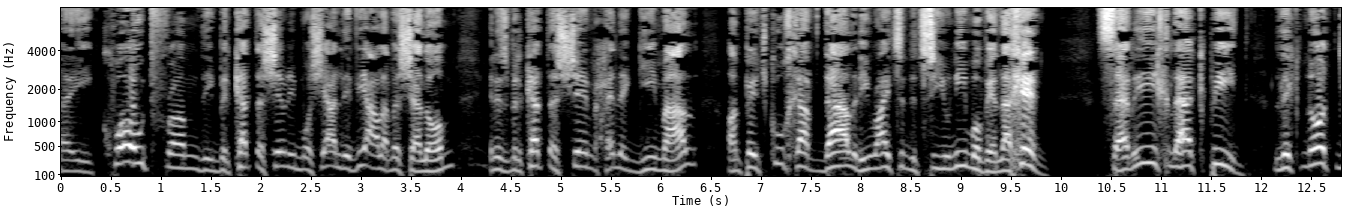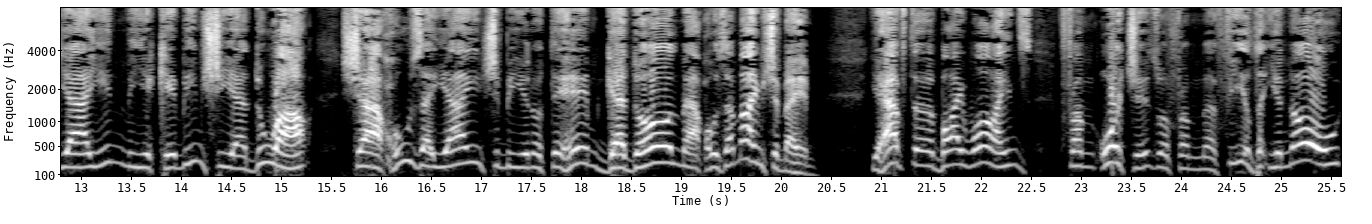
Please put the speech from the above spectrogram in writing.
a quote from the Birkat Hashem Moshe Levi alav shalom in his Birkat Hashem Helek Gimal on page Kuchav Dalit, he writes in the Tziyunim over Lachen, Sarich להקפיד לקנות יין מיקבים שידוע שאחוז היין שבינותיהם גדול מאחוז המים שבהם. You have to buy wines from orchards or from uh, fields that you know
